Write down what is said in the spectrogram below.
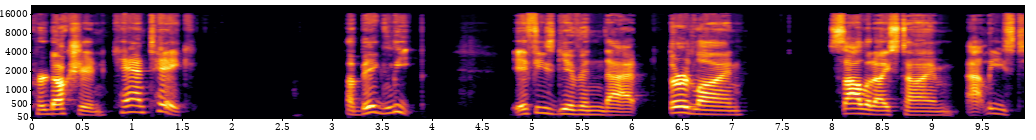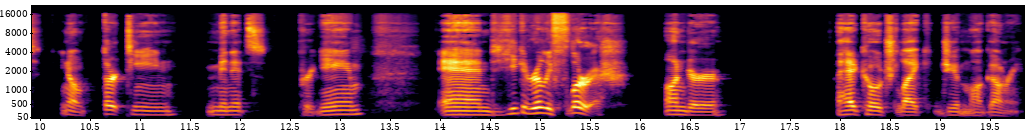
production can take a big leap if he's given that third line solid ice time, at least, you know, 13 minutes per game. And he could really flourish under a head coach like Jim Montgomery.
